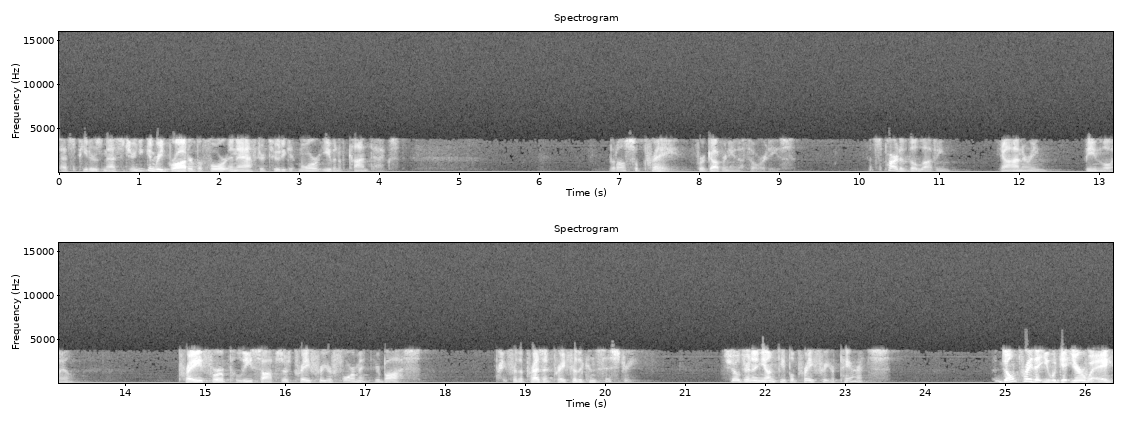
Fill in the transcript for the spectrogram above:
That's Peter's message. And you can read broader before and after, too, to get more even of context. But also pray for governing authorities. That's part of the loving, the honoring, being loyal. Pray for police officers. Pray for your foreman, your boss. Pray for the president. Pray for the consistory. Children and young people, pray for your parents. Don't pray that you would get your way.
